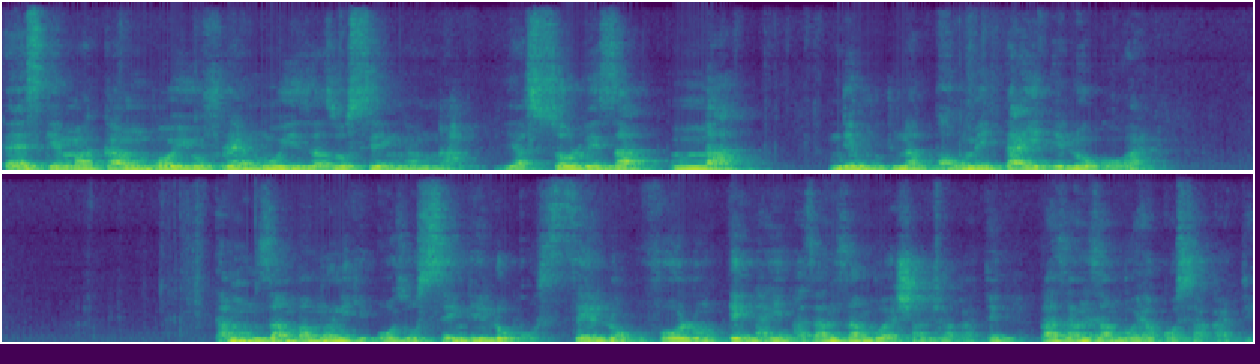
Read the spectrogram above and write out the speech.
Estce makambo oyo frère moïse azosenga nga? Ya solo eza nga nde mutu na prometa ye eloko wana. Ntango nzambe amoniki ozosenga eloko selon volonté na ye aza nzambe oyo achangeaka te mpe aza nzambe oyo akosaka te.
